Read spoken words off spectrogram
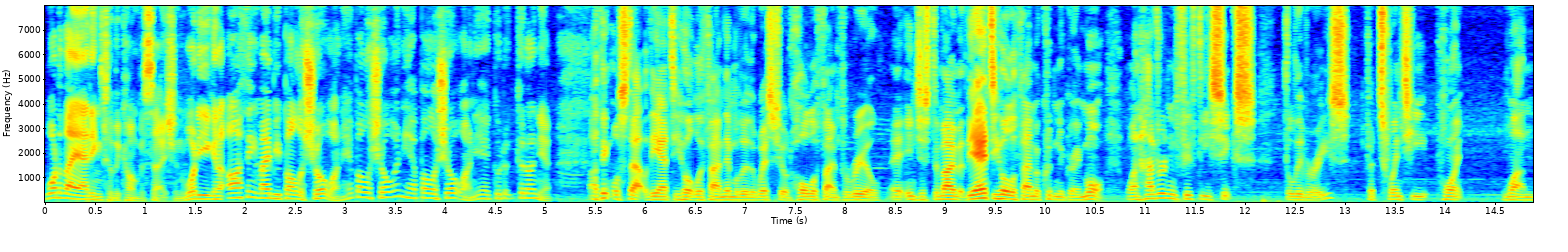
what are they adding to the conversation? What are you going to? Oh, I think maybe bowl a short one. Yeah, bowl a short one. Yeah, bowl a short one. Yeah, good, good on you. I think we'll start with the anti Hall of Fame, then we'll do the Westfield Hall of Fame for real uh, in just a moment. The anti Hall of Famer couldn't agree more. 156 deliveries for 20.1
